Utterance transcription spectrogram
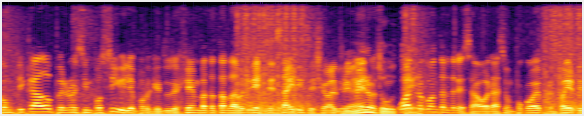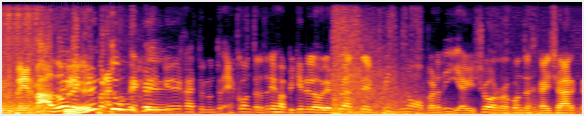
complicado, pero no es imposible porque Tutegen va a tratar de abrir este side y se lleva el Bien, primero. Es un Tute. 4 contra 3. Ahora hace un poco de prefire. Tiene un player más. Doble Bien, para Tute. Tutegen que deja esto en un 3 contra 3. Va a piquear el doble play. el pick. No, perdí. Guillorro contra Skyshark.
